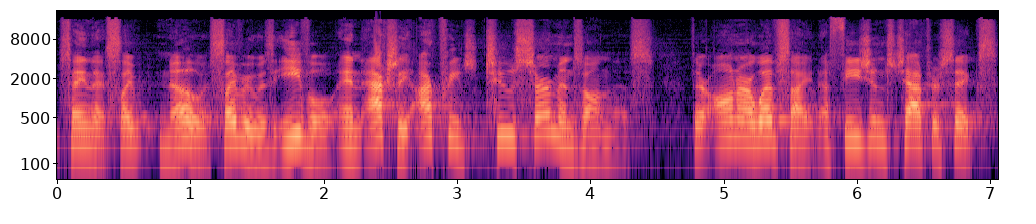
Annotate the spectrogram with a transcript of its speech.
saying that slavery? No, slavery was evil. And actually, I preached two sermons on this. They're on our website, Ephesians chapter 6.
